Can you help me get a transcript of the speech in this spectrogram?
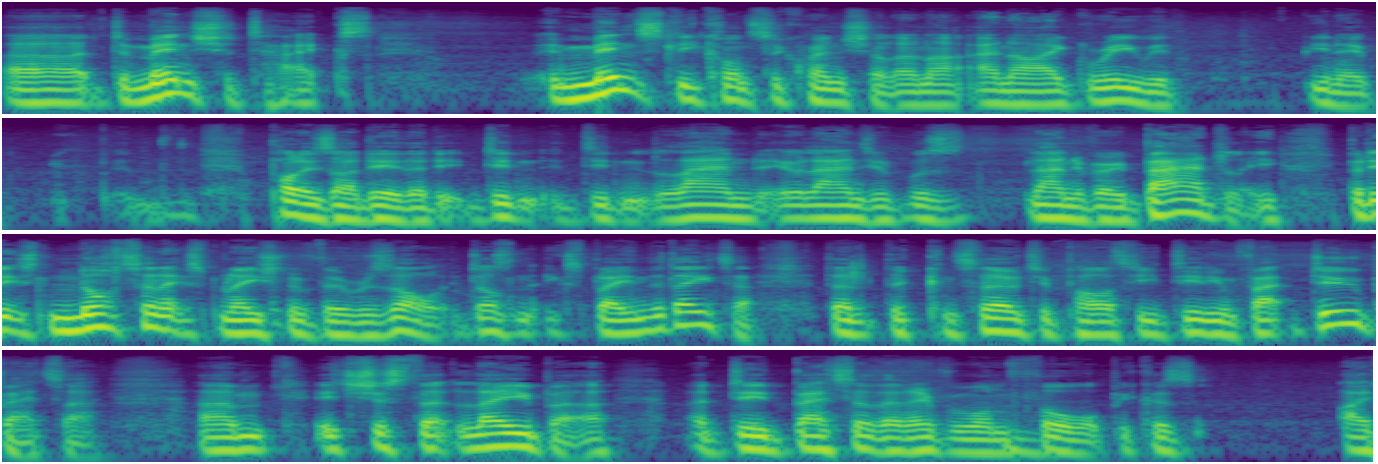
uh, dementia tax immensely consequential, and I, and I agree with you know Polly's idea that it didn't it didn't land. It landed was landed very badly, but it's not an explanation of the result. It doesn't explain the data. That the Conservative Party did in fact do better. Um, it's just that Labour uh, did better than everyone thought because I,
